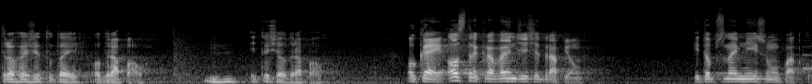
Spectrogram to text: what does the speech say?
Trochę się tutaj odrapał. I tu się odrapał. Okej, ostre krawędzie się drapią. I to przy najmniejszym upadku.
